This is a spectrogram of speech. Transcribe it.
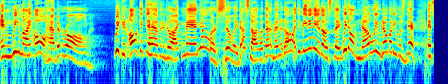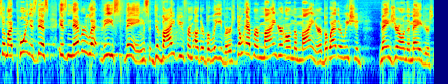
And we might all have it wrong. We could all get to heaven and be like, man, y'all are silly. That's not what that meant at all. I didn't mean any of those things. We don't know. We, nobody was there. And so my point is this, is never let these things divide you from other believers. Don't ever minor on the minor, but whether we should major on the majors.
